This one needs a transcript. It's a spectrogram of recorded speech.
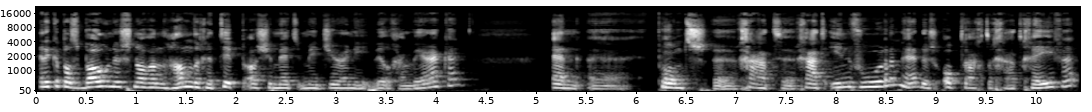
En ik heb als bonus nog een handige tip als je met Midjourney wil gaan werken en uh, prompts uh, gaat, uh, gaat invoeren, hè, dus opdrachten gaat geven.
